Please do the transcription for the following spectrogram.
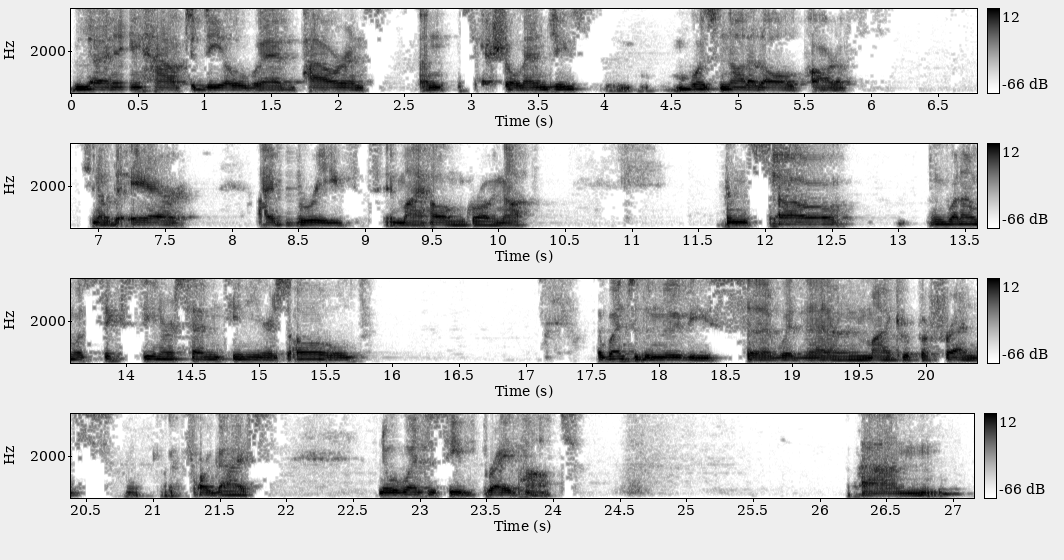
learning how to deal with power and, and sexual energies was not at all part of, you know, the air I breathed in my home growing up. And so when I was 16 or 17 years old, I went to the movies uh, with uh, my group of friends, like four guys, and we went to see Braveheart. Um,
